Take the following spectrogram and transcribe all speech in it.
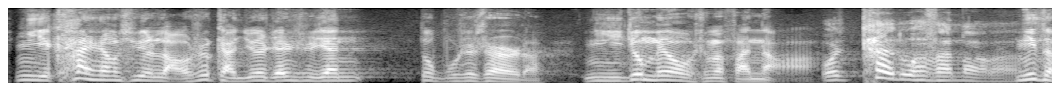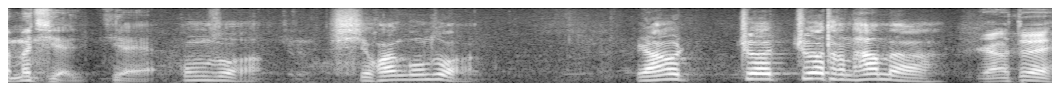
你看上去老是感觉人世间都不是事儿的，你就没有什么烦恼啊？我太多烦恼了。你怎么解解？工作，喜欢工作，然后折折腾他们啊。然后对，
